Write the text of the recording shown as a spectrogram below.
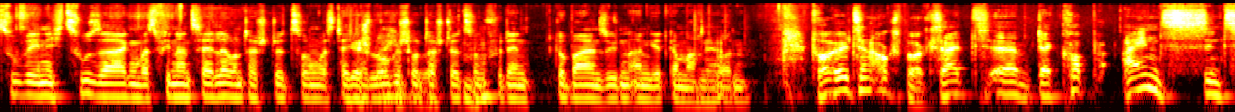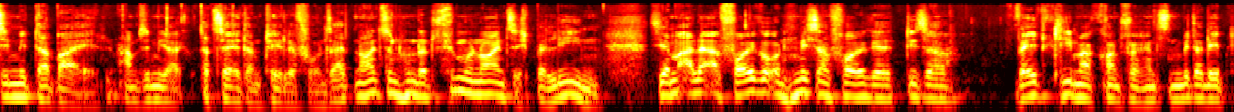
zu wenig Zusagen, was finanzielle Unterstützung, was technologische Unterstützung mhm. für den globalen Süden angeht, gemacht ja. worden. Frau Oelz in Augsburg, seit äh, der COP 1 sind Sie mit dabei, haben Sie mir erzählt am Telefon. Seit 1995 Berlin. Sie haben alle Erfolge und Misserfolge dieser Weltklimakonferenzen miterlebt.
